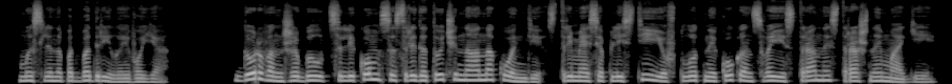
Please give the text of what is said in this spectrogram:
— мысленно подбодрила его я. Дорван же был целиком сосредоточен на анаконде, стремясь оплести ее в плотный кокон своей странной страшной магии.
